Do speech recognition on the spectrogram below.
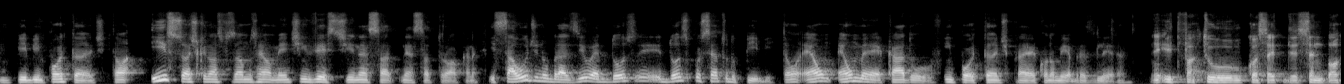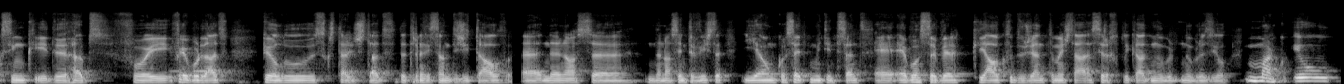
um PIB importante. Então, isso acho que nós precisamos realmente investir nessa, nessa troca, né? E saúde no Brasil é 12%, 12 do PIB. Então, é um, é um mercado importante importante para a economia brasileira. E de facto o conceito de sandboxing e de hubs foi, foi abordado pelo secretário de Estado da Transição Digital uh, na, nossa, na nossa entrevista e é um conceito muito interessante. É, é bom saber que algo do género também está a ser replicado no, no Brasil. Marco, eu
